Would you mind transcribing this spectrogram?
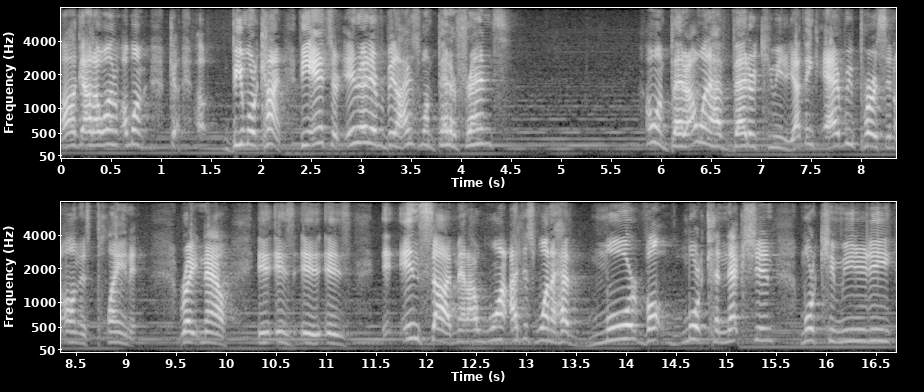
oh God, I want, I want, uh, be more kind. The answer, anybody ever be like, I just want better friends? I want better, I want to have better community. I think every person on this planet right now is, is, is inside, man, I want, I just want to have more, more connection, more community,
